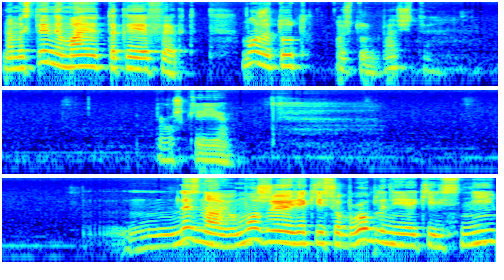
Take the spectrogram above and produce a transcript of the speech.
намистини мають такий ефект. Може тут, ось тут, бачите, трошки є. Не знаю, може якісь оброблені, якісь ні.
